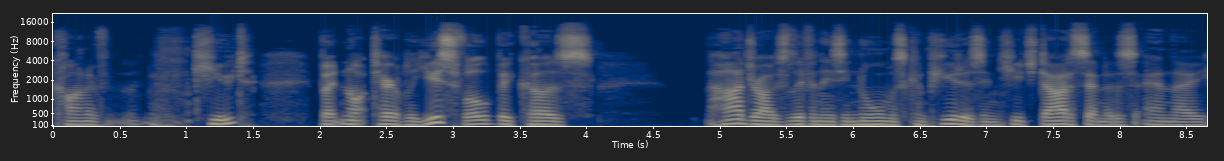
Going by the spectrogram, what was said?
kind of cute, but not terribly useful because hard drives live in these enormous computers in huge data centers and they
